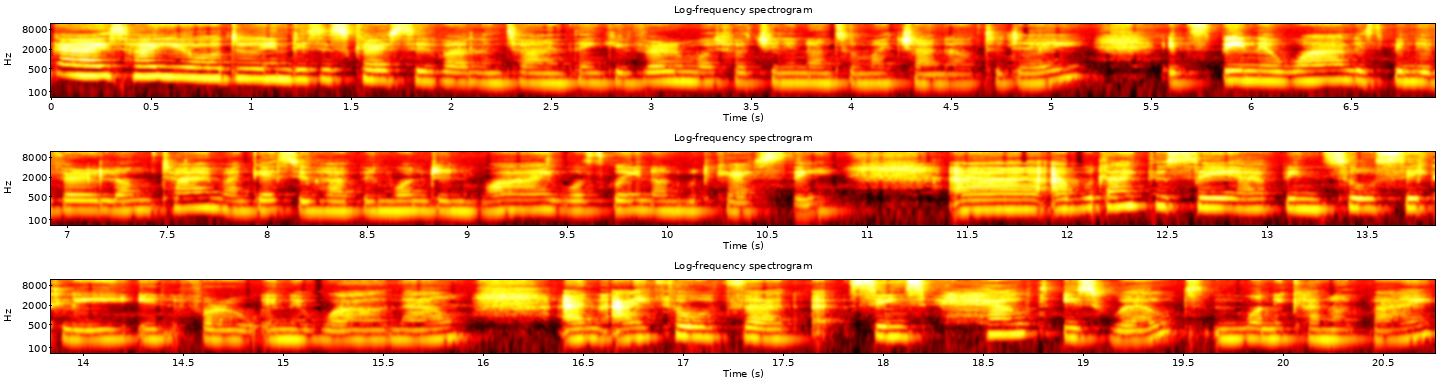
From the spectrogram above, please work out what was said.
guys how you all doing? This is kirsty valentine. Thank you very much for tuning on to my channel today. It's been a while it's been a very long time. I guess you have been wondering why what's going on with kirsty? Uh, i would like to say i've been so sickly in for a, in a while now and i thought that uh, since health is wealth money cannot buy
